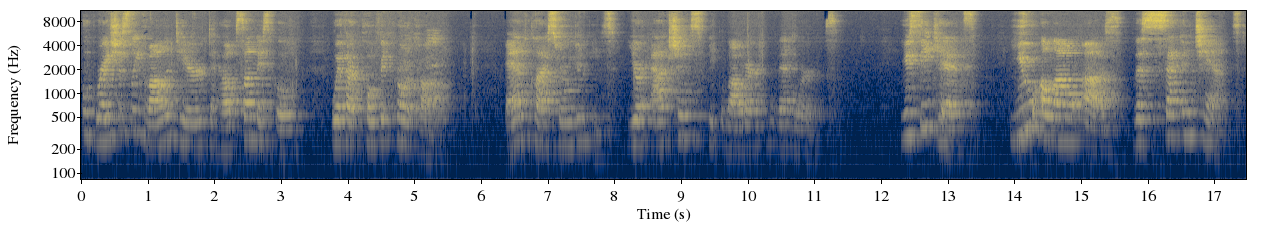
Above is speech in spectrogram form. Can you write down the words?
who graciously volunteered to help Sunday school with our COVID protocol and classroom duties. Your actions speak louder than words. You see, kids, you allow us the second chance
